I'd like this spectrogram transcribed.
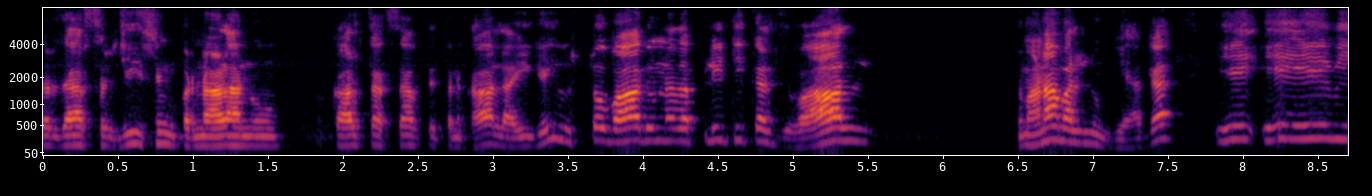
ਸਰਦਾਰ ਸਰਜੀਤ ਸਿੰਘ ਬਰਨਾਲਾ ਨੂੰ ਅਕਾਲ ਤਖਤ ਸਾਹਿਬ ਤੇ ਤਨਖਾਹ ਲਾਈ ਗਈ, ਉਸ ਤੋਂ ਬਾਅਦ ਉਹਨਾਂ ਦਾ ਪੋਲੀਟੀਕਲ ਜਵਾਲ ਨਿਮਾਣਾ ਵੱਲ ਨੂੰ ਗਿਆ ਗਾ ਇਹ ਇਹ ਇਹ ਵੀ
